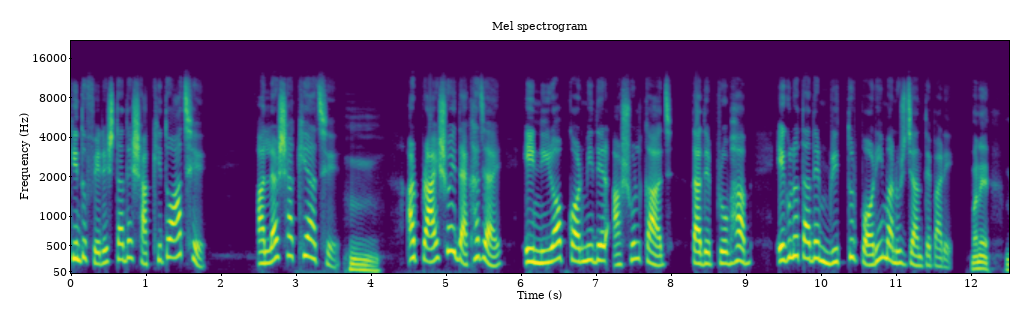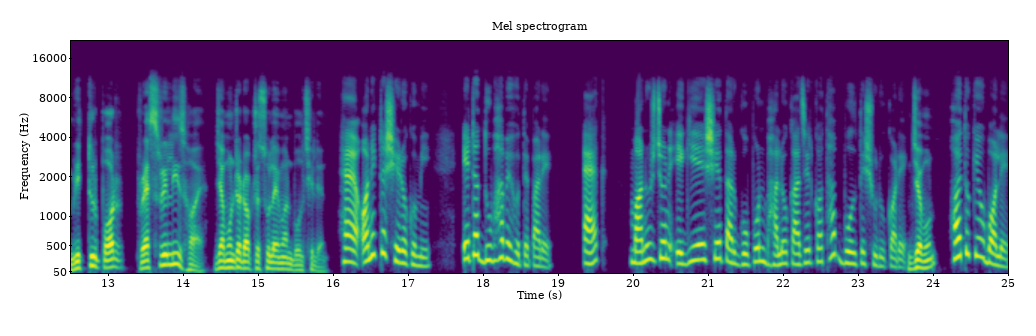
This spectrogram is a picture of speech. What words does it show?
কিন্তু ফেরেশতাদের সাক্ষী তো আছে। আল্লাহর সাক্ষী আছে। হুম। আর প্রায়শই দেখা যায় এই নীরব কর্মীদের আসল কাজ তাদের প্রভাব এগুলো তাদের মৃত্যুর পরই মানুষ জানতে পারে। মানে মৃত্যুর পর প্রেস রিলিজ হয় যেমনটা ডক্টর সুলাইমান বলছিলেন। হ্যাঁ অনেকটা সেরকমই। এটা দুভাবে হতে পারে। এক মানুষজন এগিয়ে এসে তার গোপন ভালো কাজের কথা বলতে শুরু করে। যেমন? হয়তো কেউ বলে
